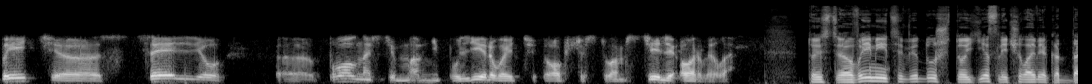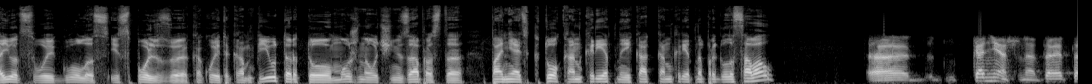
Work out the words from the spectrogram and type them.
быть э, с целью э, полностью манипулировать обществом в стиле Орвела. То есть э, вы имеете в виду, что если человек отдает свой голос, используя какой-то компьютер, то можно очень запросто понять, кто конкретно и как конкретно проголосовал? Э, конечно, это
